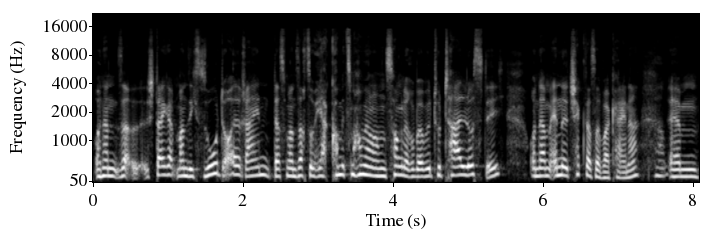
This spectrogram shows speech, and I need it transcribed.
Und dann steigert man sich so doll rein, dass man sagt so, ja komm, jetzt machen wir noch einen Song darüber, wird total lustig. Und am Ende checkt das aber keiner. Ja. Ähm,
